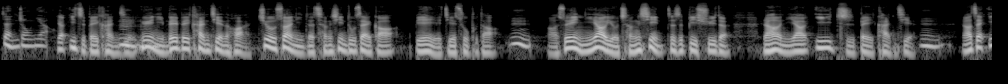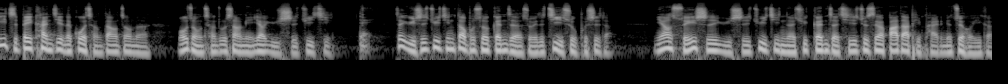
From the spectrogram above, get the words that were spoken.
这很重要，要一直被看见，因为你被被看见的话，就算你的诚信度再高，别人也接触不到。嗯啊，所以你要有诚信，这是必须的。然后你要一直被看见，嗯，然后在一直被看见的过程当中呢，某种程度上面要与时俱进。对，这与时俱进倒不是说跟着所谓的技术，不是的。你要随时与时俱进的去跟着，其实就是要八大品牌里面最后一个，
